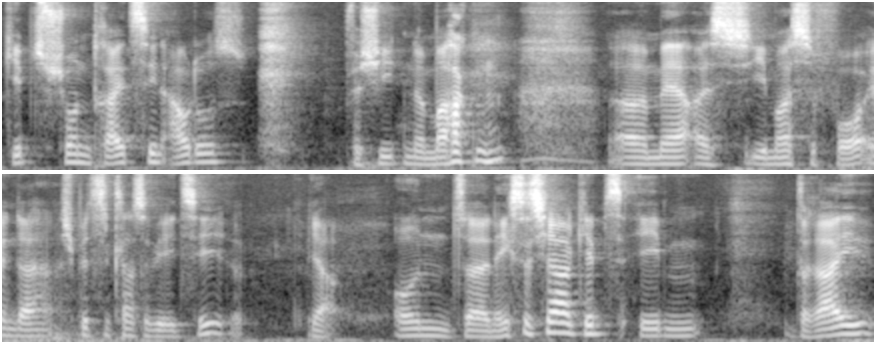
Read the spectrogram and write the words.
gibt es schon 13 Autos, verschiedene Marken, äh, mehr als jemals zuvor in der Spitzenklasse WEC. Ja, und äh, nächstes Jahr gibt es eben drei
